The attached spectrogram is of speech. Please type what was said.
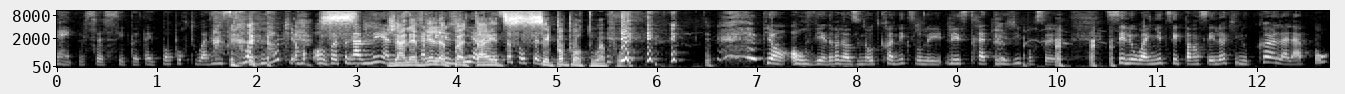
Ben, c'est peut-être pas pour toi dans ce cas-là, puis on, on va te ramener à J'enlèverai le peut-être, c'est pas pour toi, point. Puis on, on reviendra dans une autre chronique sur les, les stratégies pour s'éloigner de ces pensées-là qui nous collent à la peau.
